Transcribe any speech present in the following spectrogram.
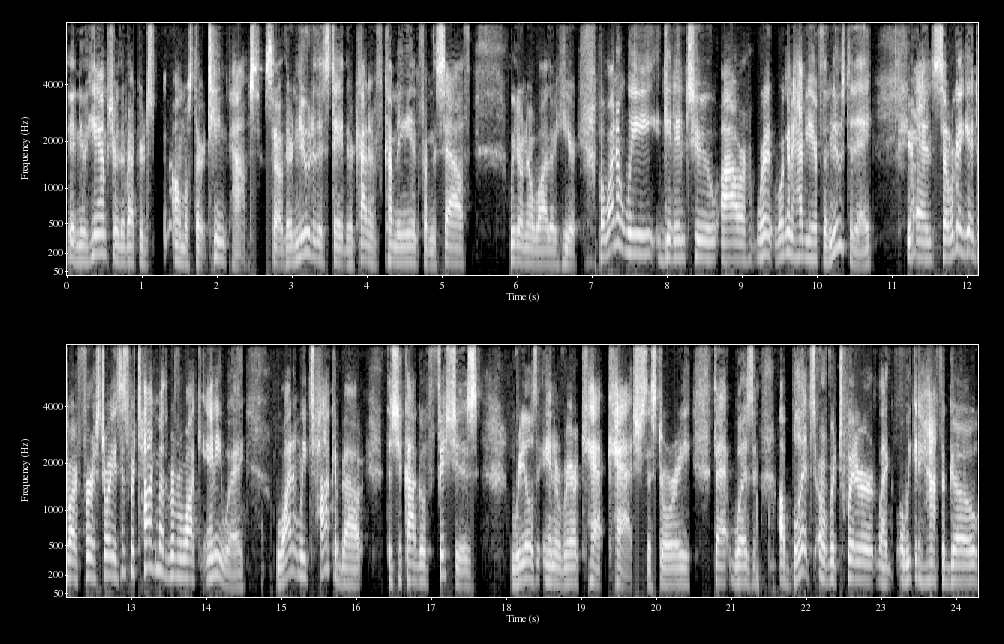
In New Hampshire, the record's almost 13 pounds. So they're new to the state. They're kind of coming in from the south. We don't know why they're here. But why don't we get into our, we're, we're going to have you here for the news today. Yeah. And so we're going to get into our first story. And since we're talking about the Riverwalk anyway, why don't we talk about the Chicago Fishes reels in a rare cat catch? The story that was a blitz over Twitter like a week and a half ago.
